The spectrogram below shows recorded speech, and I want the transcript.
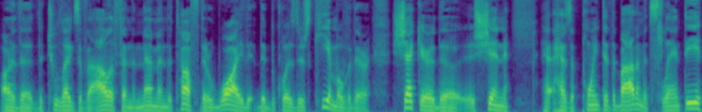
are the, the two legs of the aleph and the mem and the tuf. They're wide because there's kiyam over there. Sheker the shin has a point at the bottom. It's slanty.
